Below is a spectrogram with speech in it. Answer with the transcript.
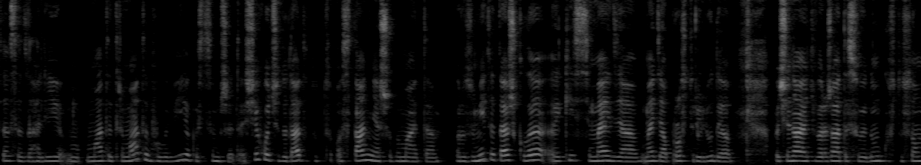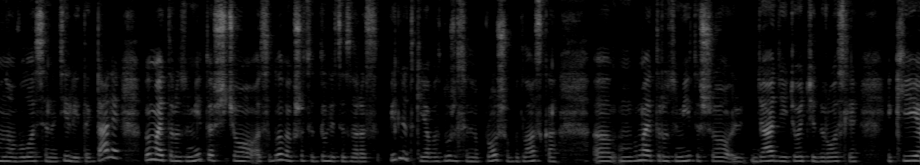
Це все взагалі мати тримати в голові, якось цим жити. Ще хочу додати тут останнє, що ви маєте розуміти теж, коли якісь медіа, медіапросторі люди починають виражати свою думку стосовно волосся на тілі і так далі. Ви маєте розуміти, що особливо, якщо це дивляться зараз підлітки, я вас дуже сильно прошу, будь ласка, е, ви маєте розуміти, що дяді, тьоті, дорослі, які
